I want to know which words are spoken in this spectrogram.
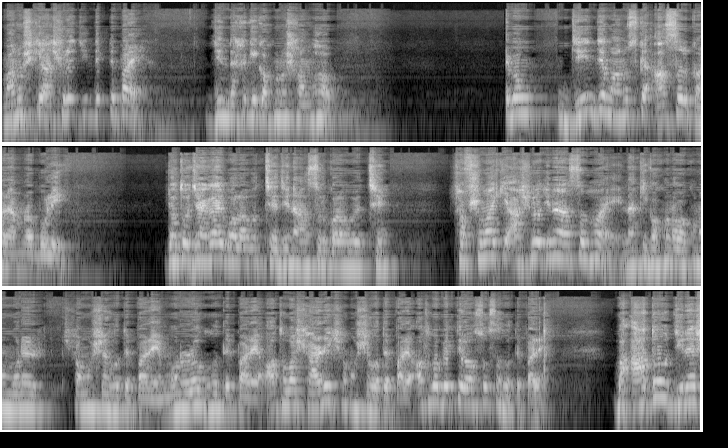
মানুষ কি আসলে জিন দেখতে পায়? জিন দেখা কি কখনো সম্ভব? এবং জিন যে মানুষকে আসর করে আমরা বলি, যত জায়গায় বলা হচ্ছে জিনে আসর করা হয়েছে সবসময় কি আসলে জিনের আসর হয়? নাকি কখনো কখনো মনের সমস্যা হতে পারে, মনোরোগ হতে পারে, অথবা শারীরিক সমস্যা হতে পারে, অথবা ব্যক্তির অসুস্থ হতে পারে? বা আদৌ জিনের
